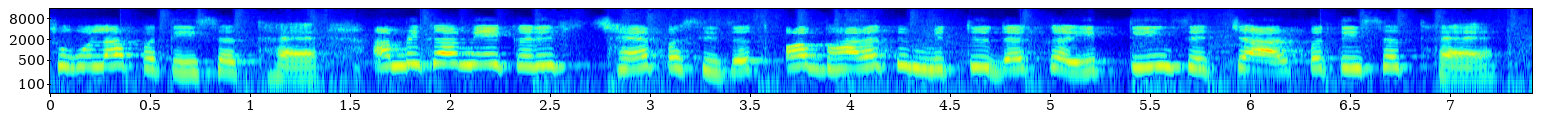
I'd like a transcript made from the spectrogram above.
16 प्रतिशत है। अमेरिका में करीब 6 प्रतिशत और भारत में मृत्यु दर करीब 3 से 4 प्रतिशत है।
